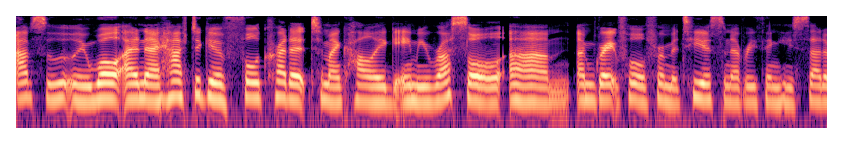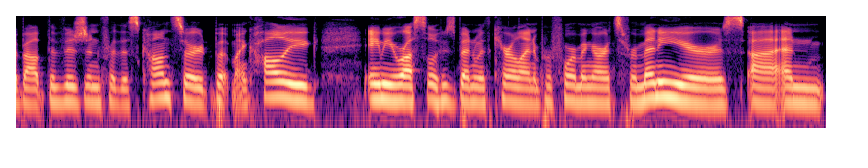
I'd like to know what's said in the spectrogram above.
Absolutely. Well, and I have to give full credit to my colleague Amy Russell. Um, I'm grateful for Matías and everything he said about the vision for this concert. But my colleague Amy Russell, who's been with Carolina Performing Arts for many years uh, and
